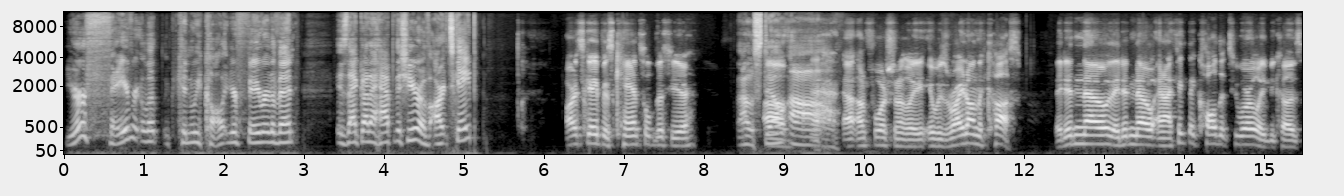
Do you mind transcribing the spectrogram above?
your favorite can we call it your favorite event? Is that going to happen this year of Artscape? Artscape is canceled this year. Oh, still. Um, oh. Unfortunately, it was right on the cusp. They didn't know. They didn't know, and I think they called it too early because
